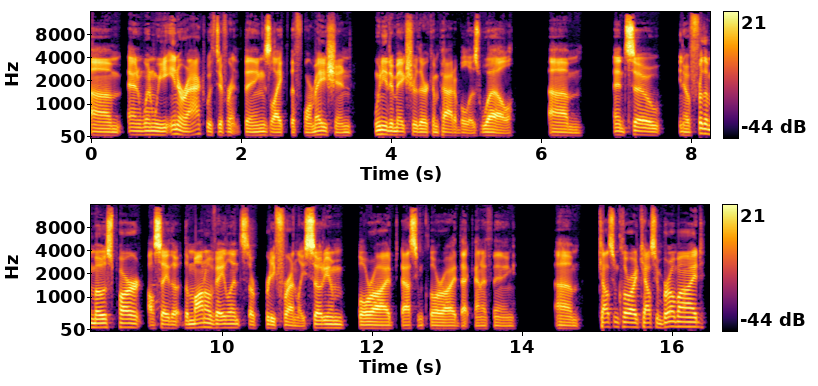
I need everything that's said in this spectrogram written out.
Um, and when we interact with different things like the formation, we need to make sure they're compatible as well. Um, and so, you know, for the most part, I'll say the, the monovalents are pretty friendly sodium chloride, potassium chloride, that kind of thing. Um, calcium chloride, calcium bromide,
